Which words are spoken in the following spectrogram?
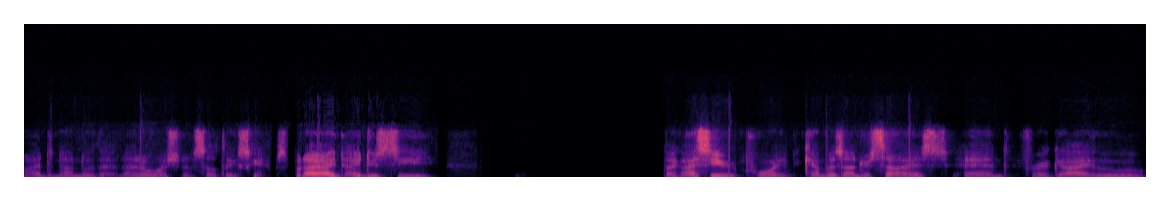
I did not know that. I don't watch enough Celtics games, but I I, I do see. Like I see your point. Kemba's undersized, and for a guy who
